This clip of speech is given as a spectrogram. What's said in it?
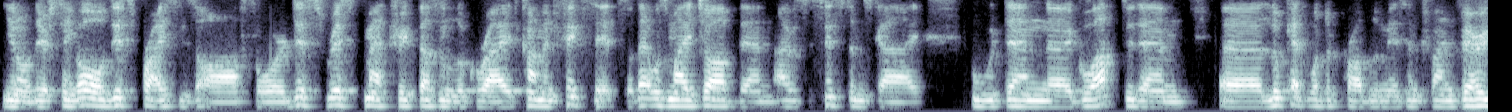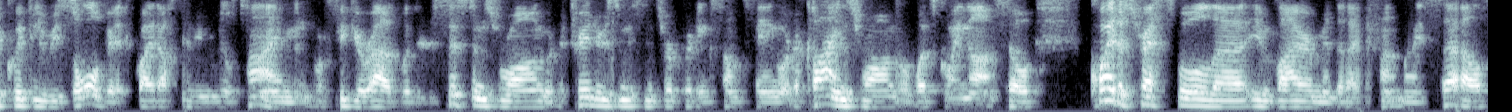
you know they're saying, "Oh, this price is off," or "This risk metric doesn't look right. Come and fix it." So that was my job then. I was a systems guy who would then uh, go up to them, uh, look at what the problem is, and try and very quickly resolve it, quite often in real time, and or figure out whether the system's wrong, or the trader is misinterpreting something, or the client's wrong, or what's going on. So quite a stressful uh, environment that I found myself.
